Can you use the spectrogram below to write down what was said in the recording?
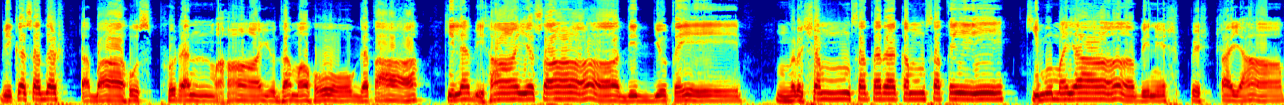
विकसदष्टबाहुस्फुरन् महायुधमहो गता किल विहाय सा दिद्युते नृशंसतरकंसते किमु मया विनिष्पिष्टया?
